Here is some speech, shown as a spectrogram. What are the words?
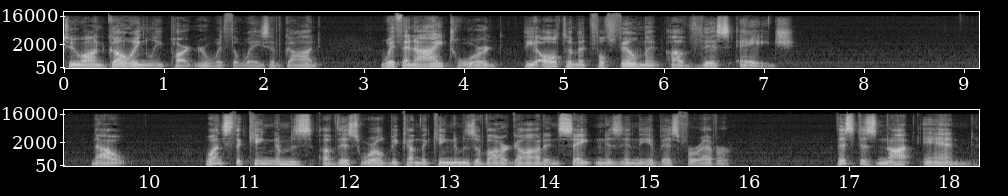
to ongoingly partner with the ways of God with an eye toward the ultimate fulfillment of this age. Now, once the kingdoms of this world become the kingdoms of our God and Satan is in the abyss forever, this does not end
